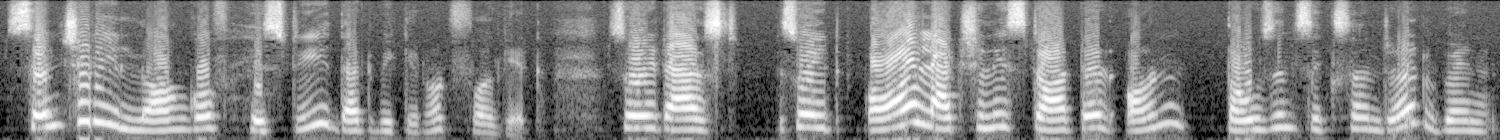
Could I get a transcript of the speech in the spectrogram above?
century long of history that we cannot forget. So it has so it all actually started on 1600 when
